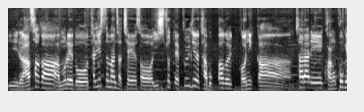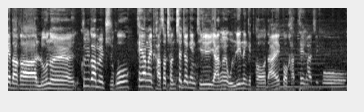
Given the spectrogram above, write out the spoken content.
이 라사가 아무래도 탈리스만 자체에서 20초 때 풀딜을 다 못 박을 거니까 차라리 광폭에다가 룬을 쿨감을 주고 태양을 가서 전체적인 딜 양을 올리는 게 더 나을 것 음. 같아가지고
